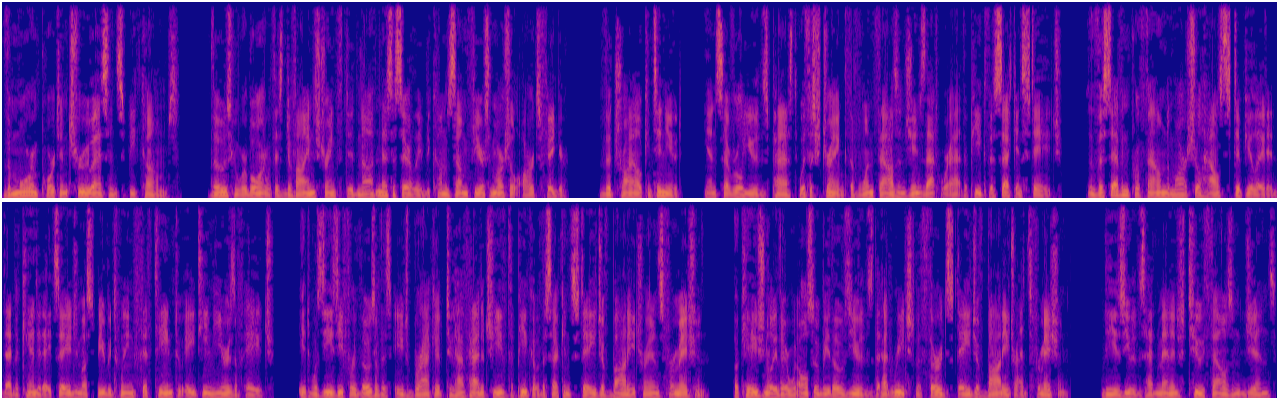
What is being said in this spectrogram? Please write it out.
the more important true essence becomes. Those who were born with this divine strength did not necessarily become some fierce martial arts figure. The trial continued, and several youths passed with a strength of 1,000 jins that were at the peak the second stage. The seven profound martial house stipulated that the candidate's age must be between 15 to 18 years of age. It was easy for those of this age bracket to have had achieved the peak of the second stage of body transformation. Occasionally there would also be those youths that had reached the third stage of body transformation. These youths had managed 2,000 jins,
